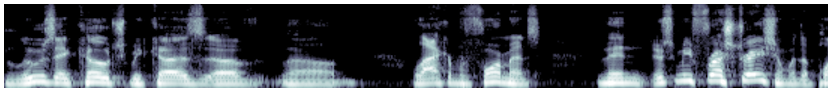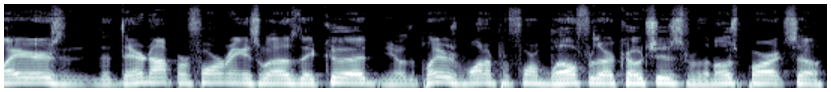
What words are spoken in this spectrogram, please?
lose a coach because of uh, lack of performance, then there's gonna be frustration with the players and that they're not performing as well as they could. You know, the players want to perform well for their coaches for the most part. So,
